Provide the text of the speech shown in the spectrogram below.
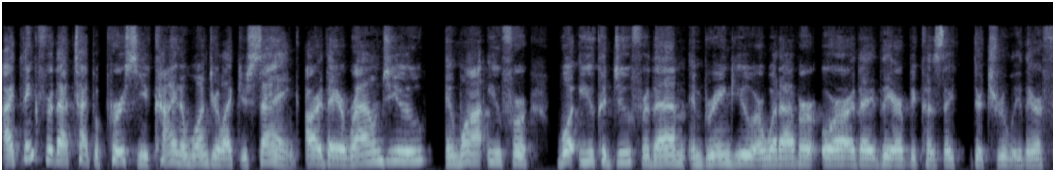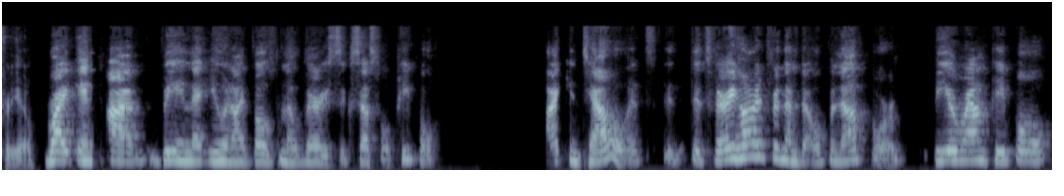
i think for that type of person you kind of wonder like you're saying are they around you and want you for what you could do for them and bring you or whatever or are they there because they they're truly there for you? Right and uh, being that you and i both know very successful people i can tell it's it, it's very hard for them to open up or be around people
